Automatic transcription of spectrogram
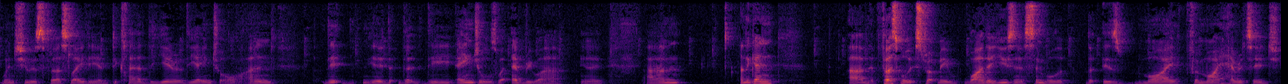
when she was first lady had declared the year of the angel and the you know the, the, the angels were everywhere you know. Um, and again um, first of all it struck me why they're using a symbol that, that is my from my heritage.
